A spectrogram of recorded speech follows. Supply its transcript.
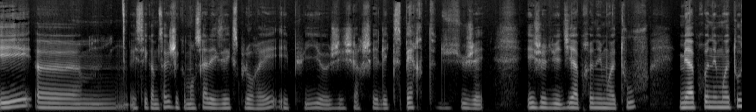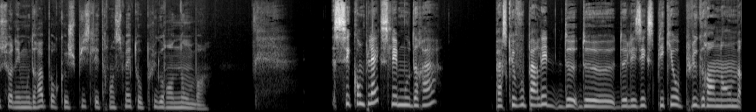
Et, euh, et c'est comme ça que j'ai commencé à les explorer. Et puis euh, j'ai cherché l'experte du sujet. Et je lui ai dit apprenez-moi tout. Mais apprenez-moi tout sur les mudras pour que je puisse les transmettre au plus grand nombre. C'est complexe les mudras? Parce que vous parlez de, de, les expliquer au plus grand nombre.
